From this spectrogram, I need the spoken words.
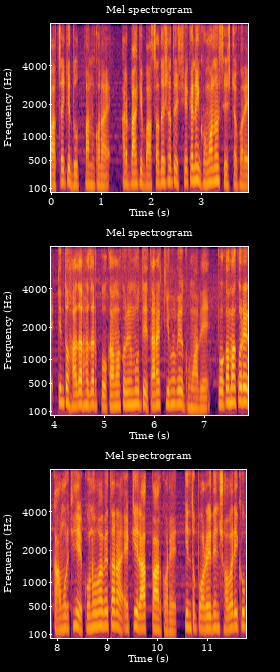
বাচ্চাকে দুধ পান করায়, আর বাকি বাচ্চাদের সাথে সেখানে ঘুমানোর চেষ্টা করে। কিন্তু হাজার হাজার পোকামাকড়ের মধ্যে তারা কীভাবে ঘুমাবে? পোকামাকড়ের কামড় খেয়ে কোনোভাবে তারা একটি রাত পার করে, কিন্তু পরের দিন সবারই খুব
